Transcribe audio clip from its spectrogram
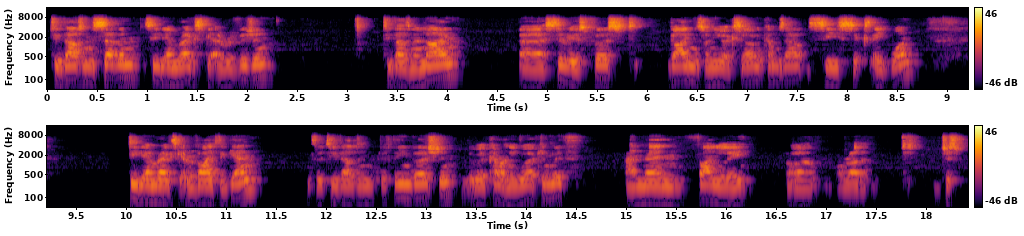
2007, CDM regs get a revision. 2009, uh, first guidance on UXO comes out, C681. CDM regs get revised again into the 2015 version that we're currently working with. And then finally, or, or rather, just, just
